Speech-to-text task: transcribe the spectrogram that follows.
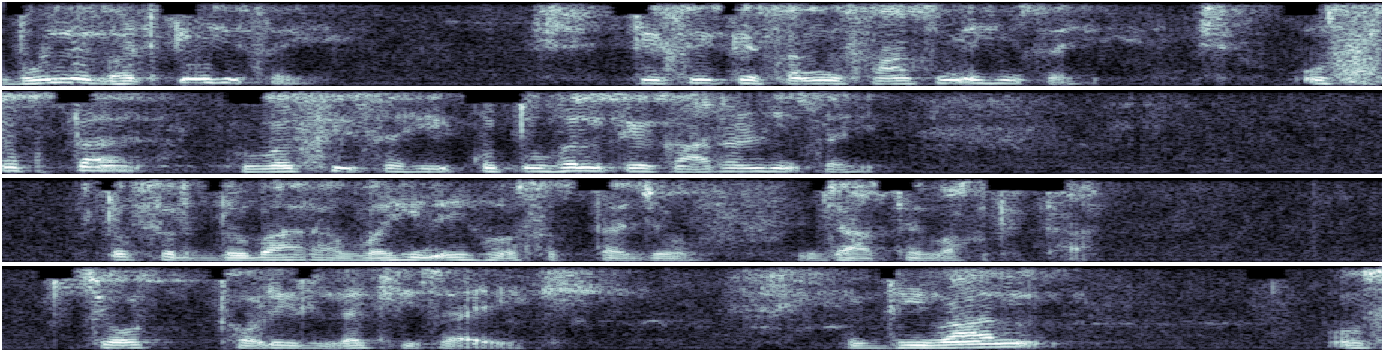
भूले भटके ही सही, किसी के संग सांस में ही सही, उत्सुकता वसी सही, कुतूहल के कारण ही सही तो फिर दोबारा वही नहीं हो सकता जो जाते वक्त था। चोट थोड़ी लगी जाएगी। दीवाल उस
